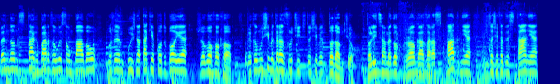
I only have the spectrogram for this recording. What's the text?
będąc tak bardzo łysą babą, możemy pójść na takie podboje, że łohoho. Tylko musimy teraz wrócić do siebie do domciu. Stolica mego wroga zaraz padnie i co się wtedy stanie?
